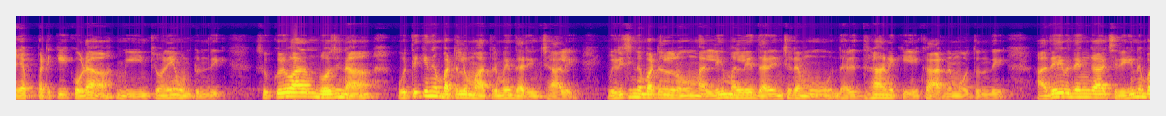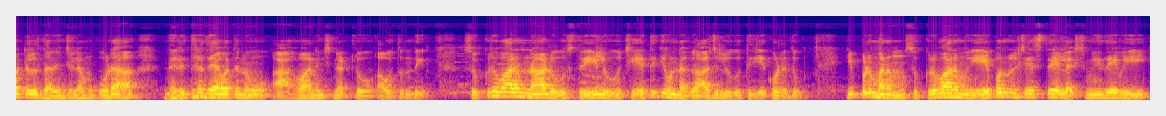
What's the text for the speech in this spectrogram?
ఎప్పటికీ కూడా మీ ఇంట్లోనే ఉంటుంది. శుక్రవారం రోజున ఉతికిన బట్టలు మాత్రమే ధరించాలి. విడిచిన బట్టలను మళ్ళీ మళ్ళీ ధరించడము దరిద్రానికి కారణమవుతుంది. అదేవిధంగా చిరిగిన బట్టలు ధరించడం కూడా దరిద్ర దేవతను ఆహ్వానించినట్లు అవుతుంది. శుక్రవారం నాడు స్త్రీలు చేతికి ఉన్న గాజులు తీయకూడదు. ఇప్పుడు మనం శుక్రవారం ఏ పనులు చేస్తే లక్ష్మీదేవి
